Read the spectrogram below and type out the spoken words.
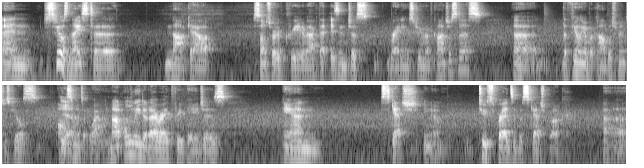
and it just feels nice to knock out some sort of creative act that isn't just writing stream of consciousness. Uh, the feeling of accomplishment just feels awesome. Yeah. It's like, wow, not only did I write three pages and sketch, you know, two spreads of a sketchbook, uh,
